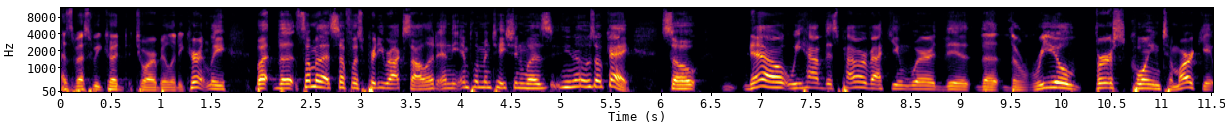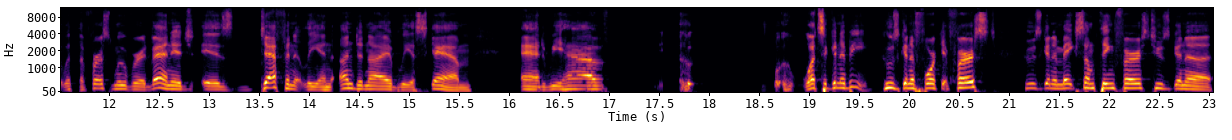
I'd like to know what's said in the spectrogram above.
as best we could to our ability currently but the some of that stuff was pretty rock solid and the implementation was you know it was okay. So now we have this power vacuum where the the the real first coin to market with the first mover advantage is definitely and undeniably a scam and we have what's it going to be? Who's going to fork it first? Who's going to make something first? Who's going to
